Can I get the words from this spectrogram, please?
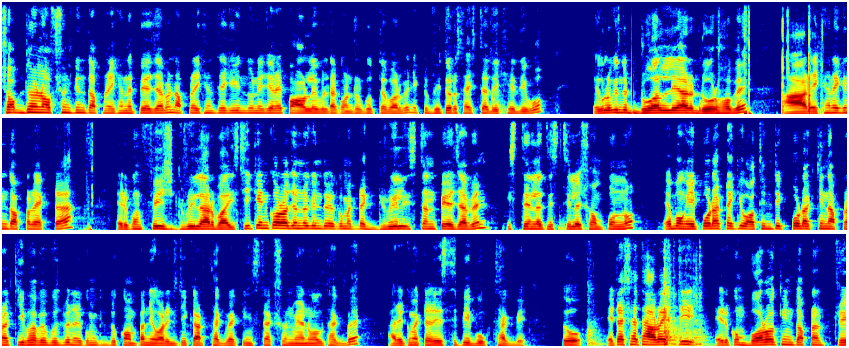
সব ধরনের অপশন কিন্তু আপনারা এখানে পেয়ে যাবেন। আপনারা এখান থেকে কিন্তু নিজেরাই পাওয়ার লেভেলটা কন্ট্রোল করতে পারবেন। একটু ভিতরে সাইজটা দেখিয়ে দিব। এগুলো কিন্তু ডুয়াল লেয়ার ডোর হবে। আর এখানে কিন্তু আপনারা একটা এরকম ফিশ গ্রিলার বা চিকেন করার জন্য কিন্তু এরকম একটা গ্রিল স্ট্যান্ড পেয়ে যাবেন স্টেনলেস স্টিলের সম্পূর্ণ। এবং এই প্রোডাক্টটা কি অথেন্টিক প্রোডাক্ট কিনা আপনারা কীভাবে বুঝবেন, এরকম কিন্তু কোম্পানি ওয়ারেন্টি কার্ড থাকবে, একটা ইনস্ট্রাকশন ম্যানুয়াল থাকবে, আর এরকম একটা রেসিপি বুক থাকবে। তো এটার সাথে আরও একটি এরকম বড় কিন্তু আপনার ট্রে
